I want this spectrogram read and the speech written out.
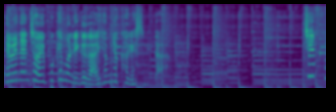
대회는 저희 포켓몬 리그가 협력하겠습니다. 치프?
